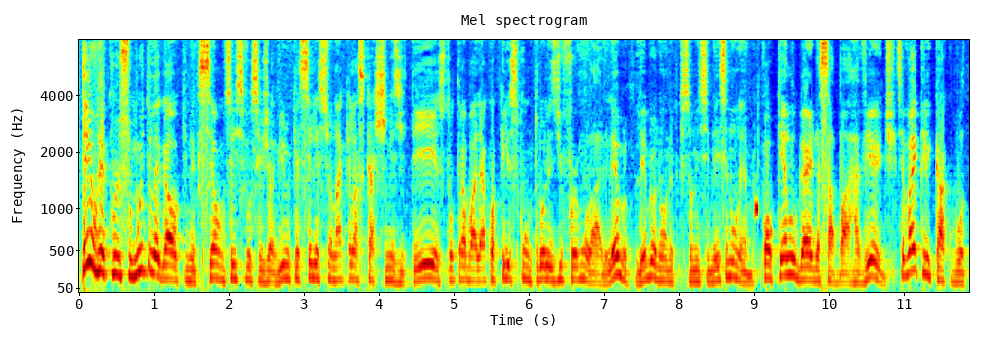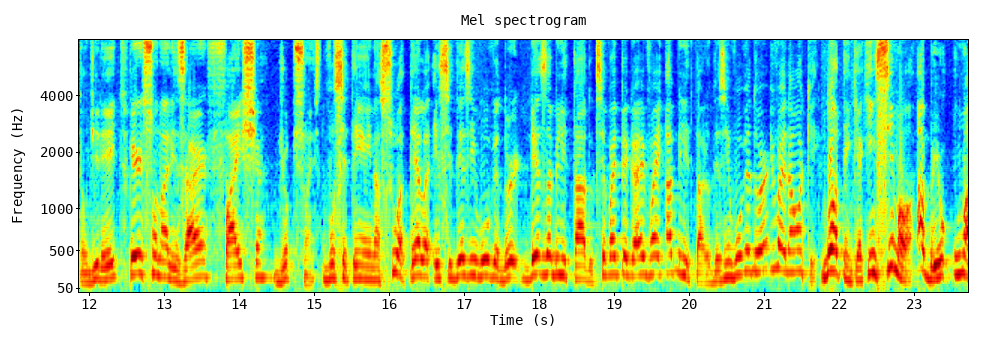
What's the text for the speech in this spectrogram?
Tem um recurso muito legal aqui no Excel, não sei se vocês já viram, que é selecionar aquelas caixinhas de texto ou trabalhar com aqueles controles de formulário. Lembra? Lembra não, né? Porque se eu não ensinei, você não lembra. Qualquer lugar dessa barra verde, você vai clicar com o botão direito, personalizar faixa de opções. Você tem aí na sua tela esse desenvolvedor desabilitado, que você vai pegar e vai habilitar o desenvolvedor e vai dar um ok. Notem que aqui em cima, ó, abriu uma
